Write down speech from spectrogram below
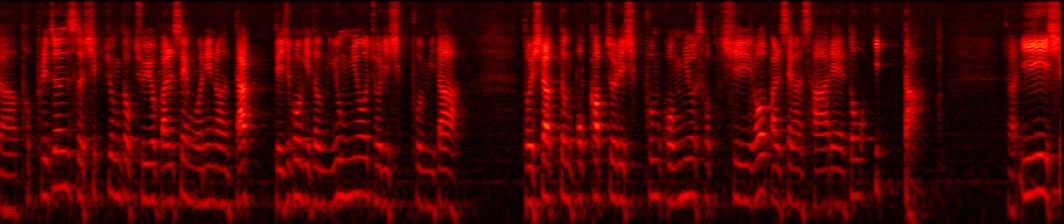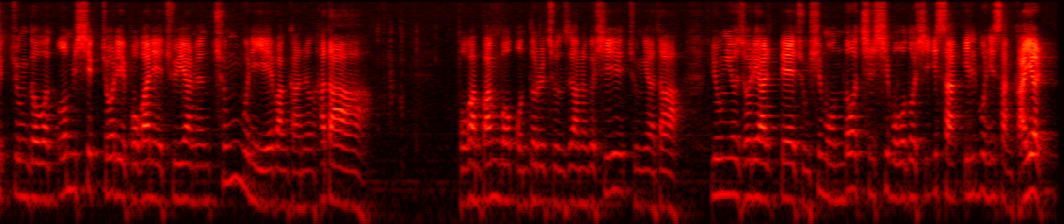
자, 퍼프린젠스 식중독 주요 발생 원인은 닭, 돼지고기 등 육류 조리 식품이다. 도시락 등 복합조리 식품 공유 섭취로 발생한 사례도 있다. 자, 이 식중독은 음식 조리 보관에 주의하면 충분히 예방 가능하다. 보관 방법, 온도를 준수하는 것이 중요하다. 육류 조리할 때 중심 온도 75도씨 이상 1분 이상 가열.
